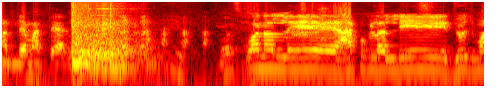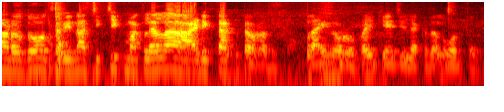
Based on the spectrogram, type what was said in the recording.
ಮತ್ತೆ ಮತ್ತೆ ಫೋನಲ್ಲಿ ಆ್ಯಪ್ಗಳಲ್ಲಿ ಜೂಜ್ ಮಾಡೋದು ಸರಿನಾ? ಚಿಕ್ಕ ಚಿಕ್ಕ ಮಕ್ಳೆಲ್ಲ ಅಡಿಕ್ಟ್ ಆಗ್ಬಿಟ್ಟವ್ರ ಅದಕ್ಕೆ. ಐನೂರು ರೂಪಾಯಿ ಕೆಜಿ ಲೆಕ್ಕದಲ್ಲಿ ಹೋಗ್ತದೆ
